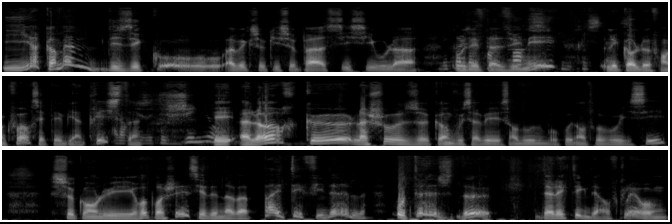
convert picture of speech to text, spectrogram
il y a quand même des échos avec ce qui se passe ici ou là. Aux États-Unis. L'école de Francfort, c'était bien triste. Alors géniaux. Et alors que la chose, comme vous savez sans doute beaucoup d'entre vous ici, ce qu'on lui reprochait, c'est de n'avoir pas été fidèle aux thèses de Dialectique der Aufklärung,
